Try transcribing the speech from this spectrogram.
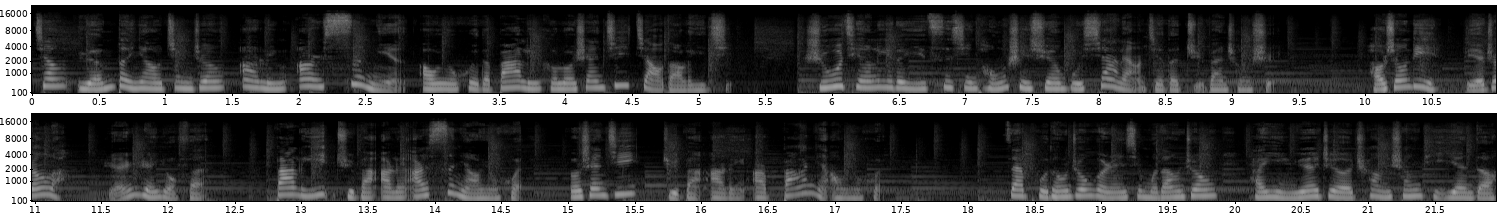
将原本要竞争二零二四年奥运会的巴黎和洛杉矶叫到了一起，史无前例的一次性同时宣布下两届的举办城市。好兄弟，别争了，人人有份。巴黎举办2024年奥运会，洛杉矶举办2028年奥运会。在普通中国人心目当中，还隐约着创伤体验的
